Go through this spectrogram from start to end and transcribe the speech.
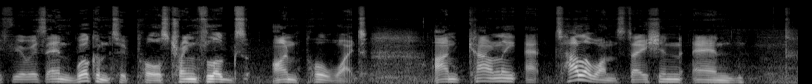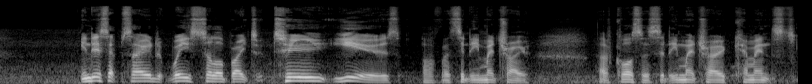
viewers, and welcome to Paul's Train Vlogs. I'm Paul White. I'm currently at Tallawong Station, and in this episode, we celebrate two years of the Sydney Metro. Of course, the Sydney Metro commenced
